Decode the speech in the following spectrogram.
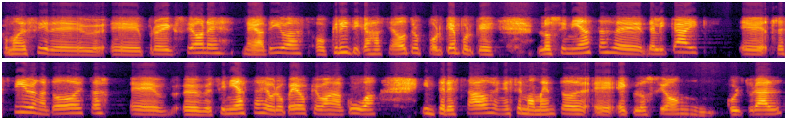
¿cómo decir?, eh, eh, proyecciones negativas o críticas hacia otros. ¿Por qué? Porque los cineastas de, del ICAIC eh, reciben a todos estos cineastas europeos que van a Cuba interesados en ese momento de eclosión cultural.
